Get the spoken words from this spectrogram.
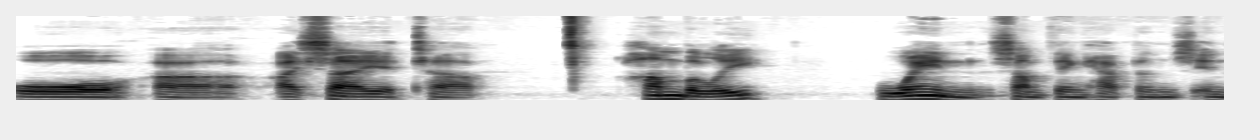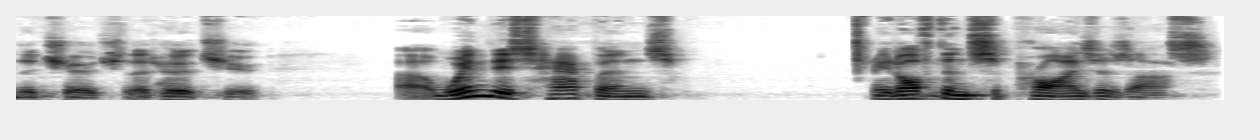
Or uh, I say it uh, humbly, when something happens in the church that hurts you. Uh, when this happens, it often surprises us.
